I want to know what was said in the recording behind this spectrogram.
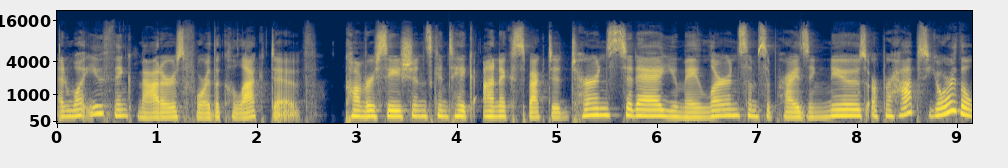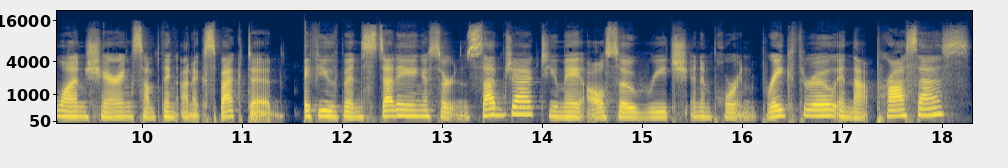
and what you think matters for the collective. Conversations can take unexpected turns today. You may learn some surprising news, or perhaps you're the one sharing something unexpected. If you've been studying a certain subject, you may also reach an important breakthrough in that process.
